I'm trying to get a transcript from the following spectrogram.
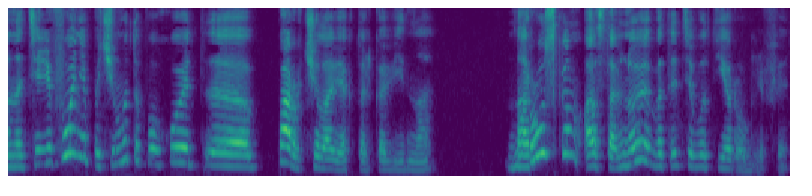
на телефоне почему-то походит э, пару человек только видно. На русском, а остальное вот эти вот иероглифы.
